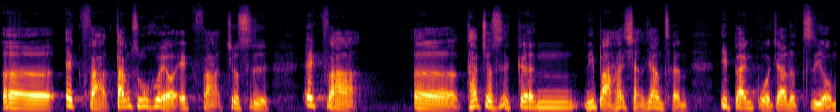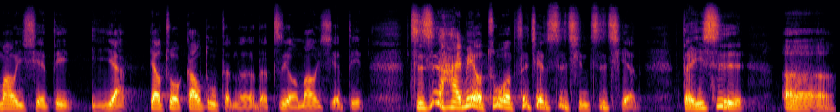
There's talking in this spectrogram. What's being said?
呃，ECFA 当初会有 ECFA，就是 ECFA。呃，它就是跟你把它想象成一般国家的自由贸易协定一样，要做高度等额的自由贸易协定，只是还没有做这件事情之前，等于是呃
